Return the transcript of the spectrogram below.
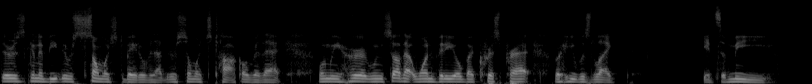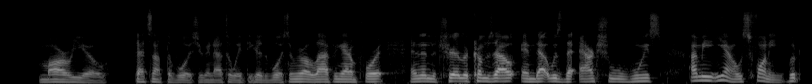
there's gonna be there was so much debate over that. There was so much talk over that when we heard when we saw that one video by Chris Pratt where he was like, "It's a me, Mario." That's not the voice. You're gonna have to wait to hear the voice. And we were all laughing at him for it. And then the trailer comes out, and that was the actual voice. I mean, yeah, it was funny. But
